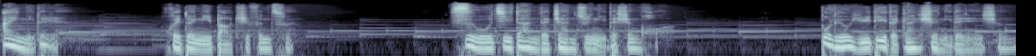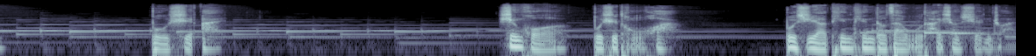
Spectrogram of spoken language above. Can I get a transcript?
爱你的人，会对你保持分寸，肆无忌惮的占据你的生活，不留余地的干涉你的人生，不是爱。生活不是童话，不需要天天都在舞台上旋转。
